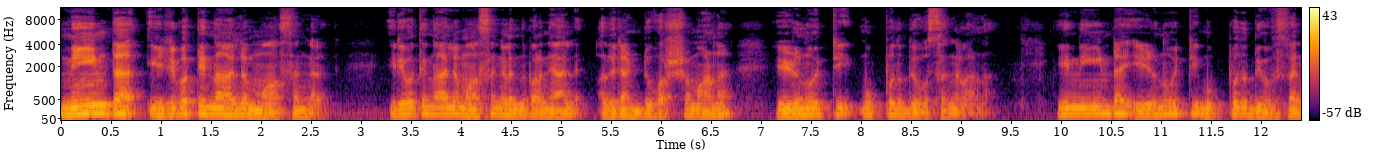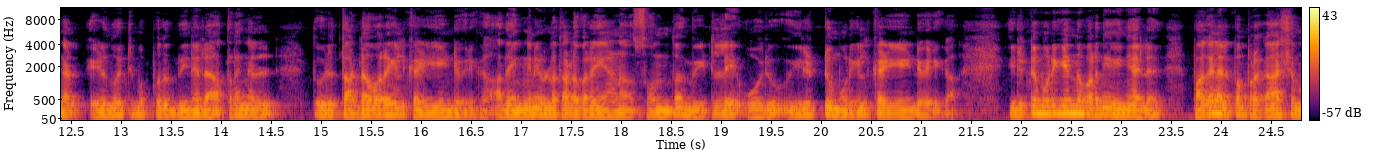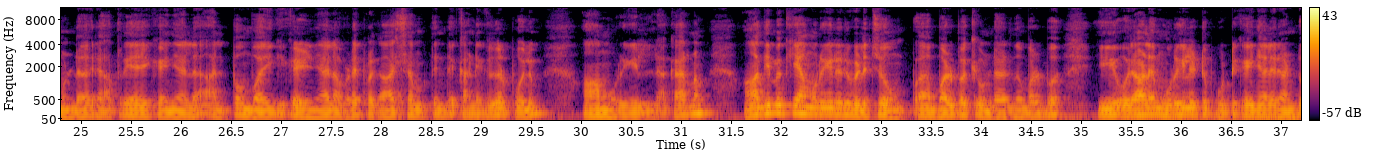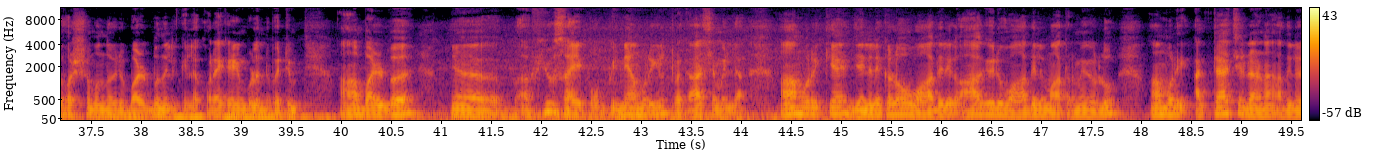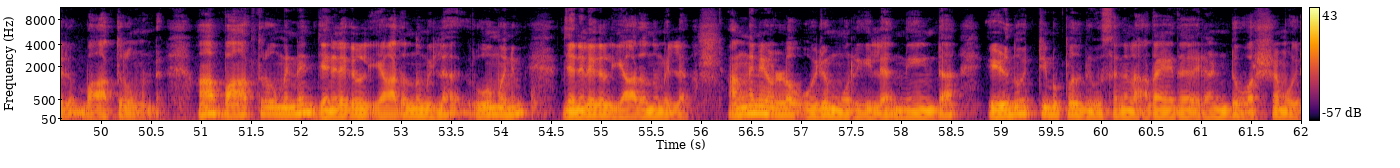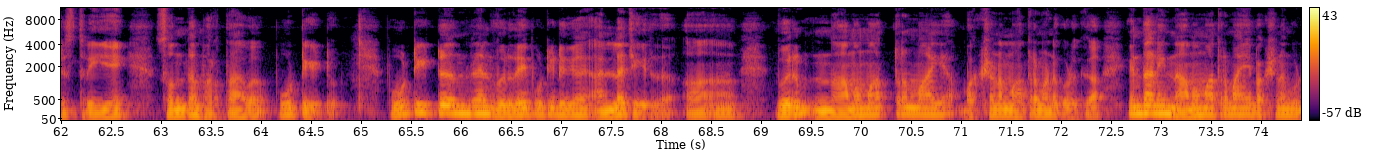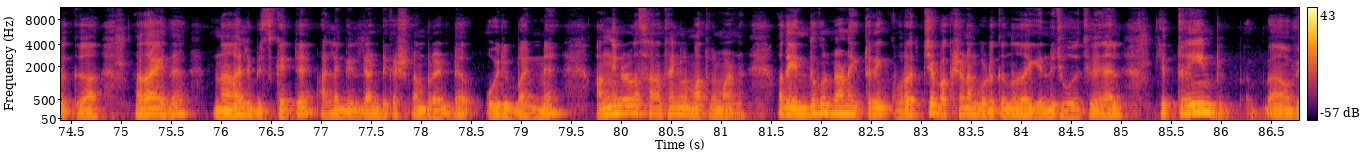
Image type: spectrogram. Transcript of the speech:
നീണ്ട ഇരുപത്തിനാല് മാസങ്ങൾ. ഇരുപത്തിനാല് മാസങ്ങൾ എന്ന് പറഞ്ഞാൽ അത് രണ്ട് വർഷമാണ്. എഴുന്നൂറ്റി മുപ്പത് ദിവസങ്ങളാണ്. ഈ നീണ്ട എഴുന്നൂറ്റി മുപ്പത് ദിവസങ്ങൾ എഴുന്നൂറ്റി മുപ്പത് ദിനരാത്രങ്ങൾ ഒരു തടവറയിൽ കഴിയേണ്ടി വരിക. അതെങ്ങനെയുള്ള തടവറയാണ്? സ്വന്തം വീട്ടിലെ ഒരു ഇരുട്ടുമുറിയിൽ കഴിയേണ്ടി വരിക. ഇരുട്ടുമുറി എന്ന് പറഞ്ഞു കഴിഞ്ഞാൽ പകൽ അല്പം പ്രകാശമുണ്ട്. രാത്രിയായി കഴിഞ്ഞാൽ അല്പം വൈകി കഴിഞ്ഞാൽ അവിടെ പ്രകാശത്തിന്റെ കണികകൾ പോലും ആ മുറിയിലില്ല. കാരണം ആദ്യമൊക്കെ ആ മുറിയിൽ ഒരു വെളിച്ചവും ബൾബൊക്കെ ഉണ്ടായിരുന്നു. ബൾബ് ഈ ഒരാളെ മുറിയിലിട്ട് പൂട്ടിക്കഴിഞ്ഞാൽ രണ്ട് വർഷമൊന്നും ഒരു ബൾബ് നിൽക്കില്ല. കുറേ കഴിയുമ്പോൾ എന്ത് പറ്റും? ആ ബൾബ് ഫ്യൂസായി പോകും. പിന്നെ ആ മുറിയിൽ പ്രകാശമില്ല. ആ മുറിക്ക് ജനലുകളോ വാതിൽ ആകെ ഒരു വാതിൽ മാത്രമേ ഉള്ളൂ. ആ മുറി അറ്റാച്ച്ഡ് ആണ്. അതിലൊരു ബാത്റൂമുണ്ട്. ആ ബാത്റൂമിന് ജനലുകൾ യാതൊന്നുമില്ല. റൂമിനും ജനലുകൾ യാതൊന്നുമില്ല. അങ്ങനെയുള്ള ഒരു മുറിയിൽ നീണ്ട എഴുന്നൂറ്റി മുപ്പത് ദിവസങ്ങൾ അതായത് രണ്ട് വർഷം ഒരു സ്ത്രീയെ സ്വന്തം ഭർത്താവ് പൂട്ടിയിട്ടു. പൂട്ടിയിട്ട് എന്നാൽ വെറുതെ പൂട്ടിയിടുക അല്ല ചെയ്തത്. വെറും നാമമാത്രമായ ഭക്ഷണം മാത്രമാണ് കൊടുക്കുക. എന്താണ് ഈ നാമമാത്രമായ ഭക്ഷണം കൊടുക്കുക? അതായത് നാല് ബിസ്ക്കറ്റ് അല്ലെങ്കിൽ രണ്ട് കഷ്ണം ബ്രെഡ് ഒരു ബന്ന് അങ്ങനെയുള്ള സാധനങ്ങൾ മാത്രമാണ്. അത് എന്തുകൊണ്ടാണ് ഇത്രയും കുറച്ച് ഭക്ഷണം കൊടുക്കുന്നത് എന്ന് ചോദിച്ചു കഴിഞ്ഞാൽ ഇത്രയും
